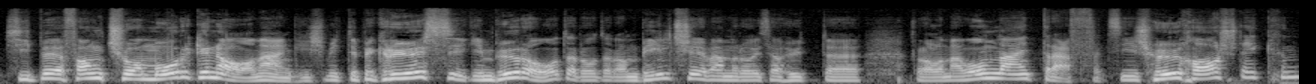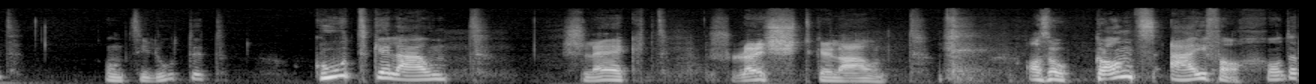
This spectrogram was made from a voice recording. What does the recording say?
Sie fängt schon am Morgen an, manchmal, mit der Begrüßung im Büro oder, oder am Bildschirm, wenn wir uns ja heute äh, vor allem auch online treffen. Sie ist hoch ansteckend und sie lautet gut gelaunt schlägt schlecht gelaunt. Also ganz einfach, oder?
